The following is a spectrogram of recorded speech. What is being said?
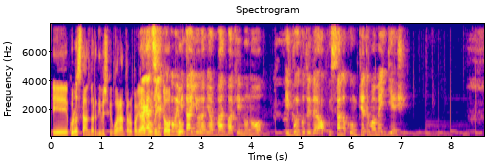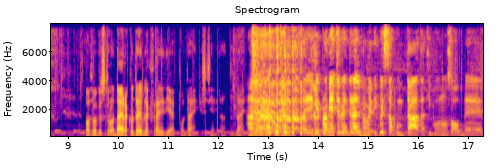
E quello standard invece che 40 l'ho pagato Ragazzi, 28. ecco come mi taglio la mia barba che non ho e voi potete acquistarlo con Pietro Mamei 10. Oh, proprio stro... Dai, racconta il Black Friday di Apple, dai, che ci tieni tanto, dai. Allora, raccontiamo il Black Friday che probabilmente prenderà il nome di questa puntata, tipo, non so, beh,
